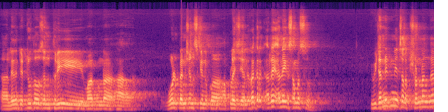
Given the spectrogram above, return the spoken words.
లేదంటే టూ థౌజండ్ త్రీ మాకున్న ఓల్డ్ పెన్షన్ స్కీమ్ అప్లై చేయాలి. రకరకాల అనే అనేక సమస్యలు ఉన్నాయి. వీటన్నిటిని చాలా క్షుణ్ణంగా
